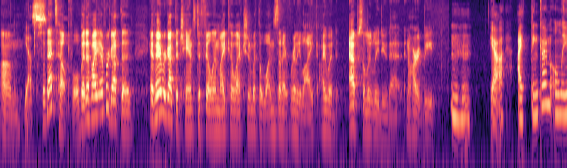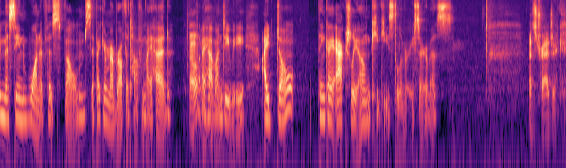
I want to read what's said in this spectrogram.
Um, Yes. so that's helpful. But if I ever got the if I ever got the chance to fill in my collection with the ones that I really like, I would absolutely do that in a heartbeat. Yeah, I think I'm only missing one of his films, if I can remember off the top of my head. Oh, that I have on DVD. I don't think I actually own Kiki's Delivery Service. that's tragic.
